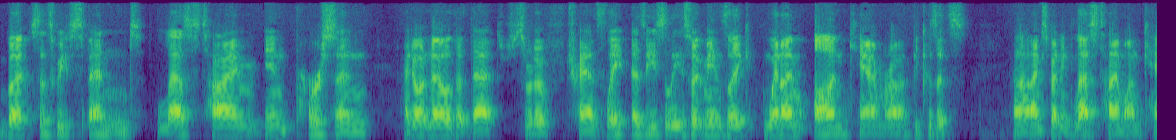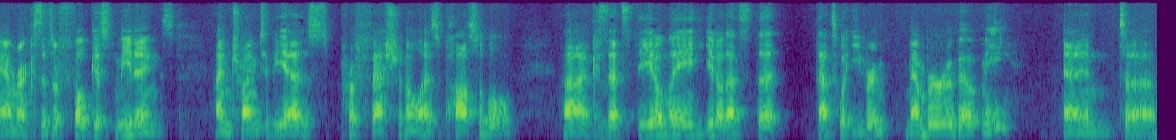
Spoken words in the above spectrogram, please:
But since we spend less time in person, I don't know that that sort of translate as easily. So it means like when I'm on camera, because it's uh, I'm spending less time on camera because it's are focused meetings. I'm trying to be as professional as possible because uh, that's the only you know that's the that's what you remember about me and uh,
